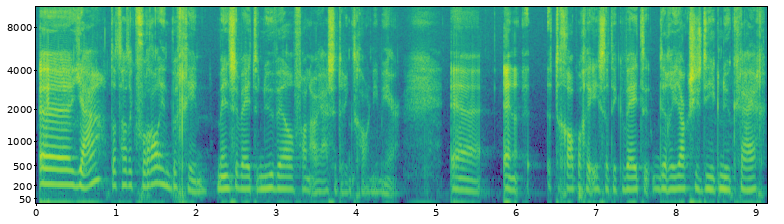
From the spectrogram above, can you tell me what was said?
Eh, ja, dat had ik vooral in het begin. Mensen weten nu wel van, oh ja, ze drinkt gewoon niet meer. Eh, en het grappige is dat ik weet, de reacties die ik nu krijg,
